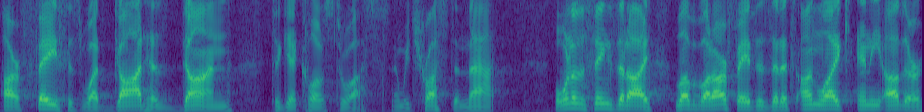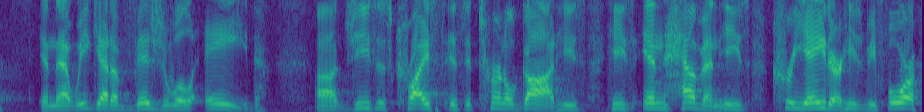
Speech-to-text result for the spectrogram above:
our faith is what God has done to get close to us, and we trust in that. But one of the things that I love about our faith is that it's unlike any other in that we get a visual aid. Uh, Jesus Christ is eternal God. He's, he's in heaven. He's creator. He's before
